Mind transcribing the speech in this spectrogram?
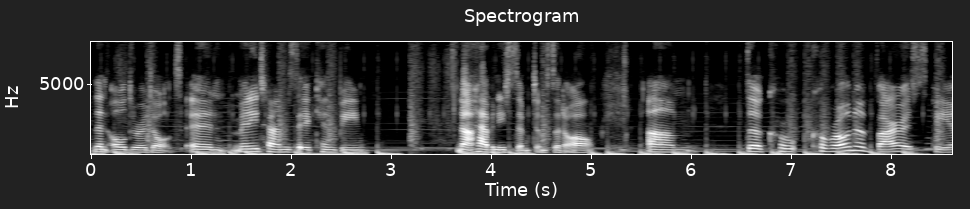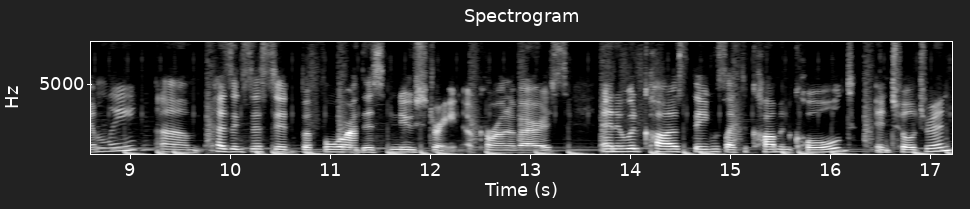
than older adults. And many times they can be not have any symptoms at all. Um, the co- coronavirus family um, has existed before this new strain of coronavirus, and it would cause things like the common cold in children.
